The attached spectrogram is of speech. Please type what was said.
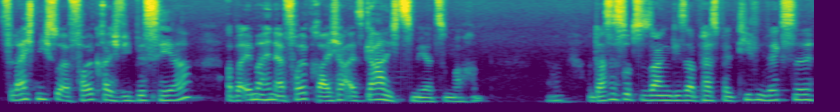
Vielleicht nicht so erfolgreich wie bisher, aber immerhin erfolgreicher als gar nichts mehr zu machen. Ja? Und das ist sozusagen dieser Perspektivenwechsel,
